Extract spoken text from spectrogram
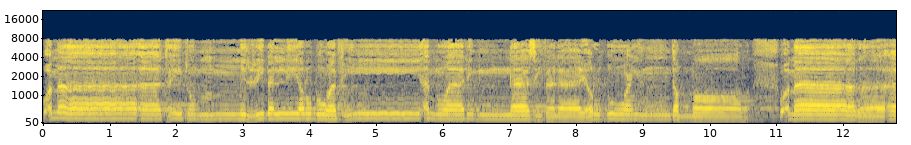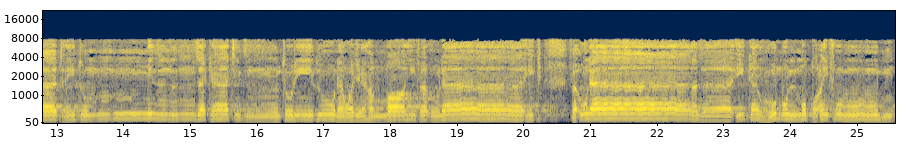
وما آتيتم من ربا ليربو في أموال الناس فلا يربو عند الله وما آتيتم من زكاة تريدون وجه الله فأولئك فأولئك هم المضعفون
